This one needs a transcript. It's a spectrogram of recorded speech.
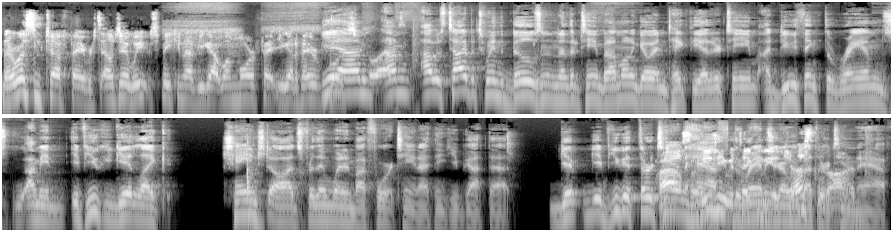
There was some tough favorites. LJ, we speaking of, you got one more. Fa- you got a favorite? Yeah. I'm, I'm, I was tied between the Bills and another team, but I'm going to go ahead and take the other team. I do think the Rams. I mean, if you could get like changed odds for them winning by 14, I think you've got that. Give, if you get 13 Wow, and a so half, he's even the Rams the are going to win by 13 odds. and a half.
